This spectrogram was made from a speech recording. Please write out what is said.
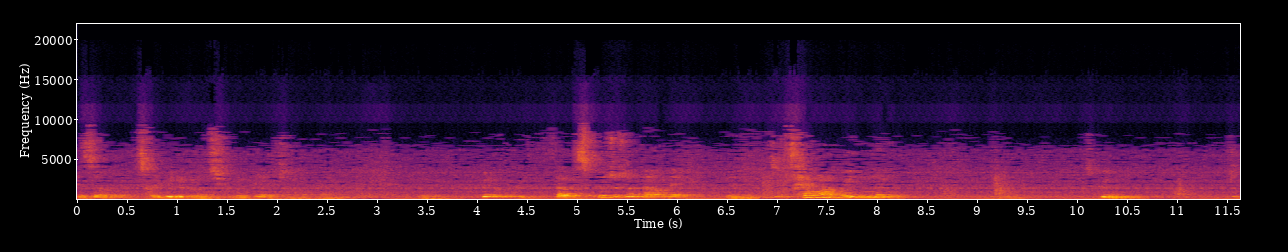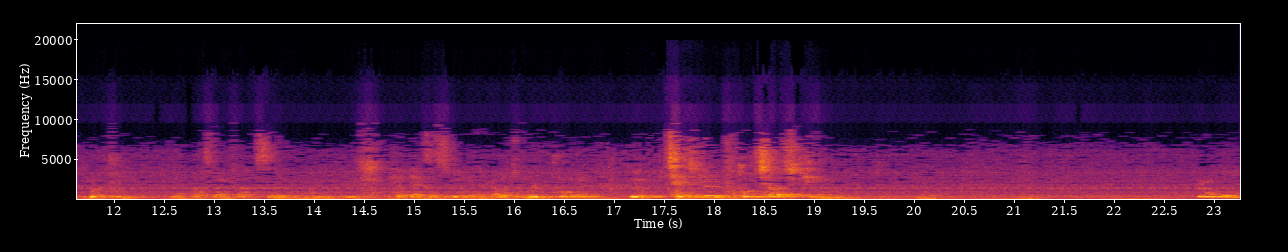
해서 설비를 그런 식으로 해야죠. 아, 예. 그리고 그 다음에 습도 조절 다음에 예, 사용하고 있는 그 물품, 뭐 박스나 박스, 현장에서 쓰고 있는 여러 가지 물품을 그 재질을 도체화시키는 거예요. 예. 예. 그리고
